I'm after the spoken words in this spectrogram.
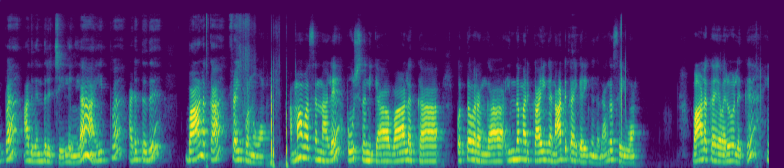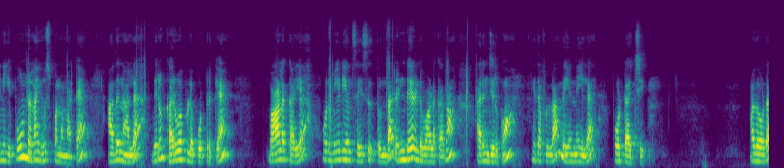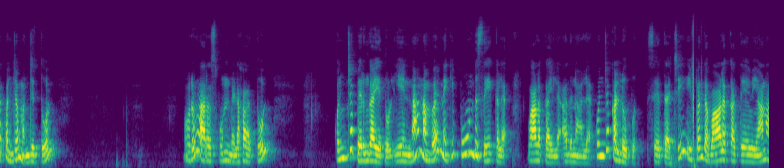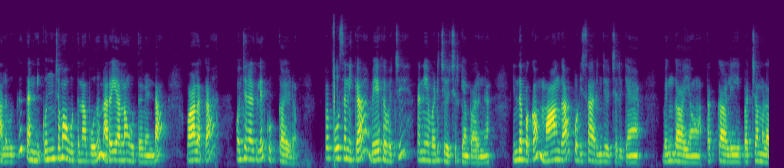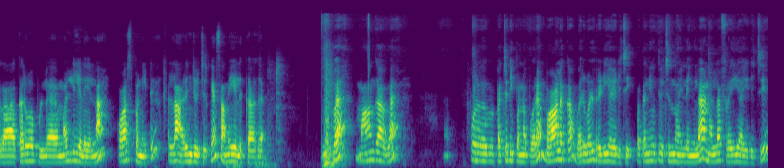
இப்போ அது வெந்துருச்சு இல்லைங்களா? இப்போ அடுத்தது வாழைக்காய் ஃப்ரை பண்ணுவோம். அமாவாசைனாலே பூசணிக்காய் வாழைக்காய் கொத்தவரங்காய் இந்த மாதிரி காய்ங்க நாட்டு காய்கறிங்க தாங்க செய்வோம். வாழைக்காயை வறுவலுக்கு இன்றைக்கி பூண்டெல்லாம் யூஸ் பண்ண மாட்டேன். அதனால் வெறும் கருவேப்பிலை போட்டிருக்கேன். வாழைக்காயை ஒரு மீடியம் சைஸு துண்டாக ரெண்டே ரெண்டு வாழைக்காய் தான் அரிஞ்சிருக்கோம். இதை ஃபுல்லாக அந்த எண்ணெயில் போட்டாச்சு. அதோட கொஞ்சம் மஞ்சத்தூள் ஒரு அரை ஸ்பூன் மிளகாத்தூள் கொஞ்சம் பெருங்காயத்தூள். ஏன்னா நம்ம இன்றைக்கி பூண்டு சேர்க்கலை வாழைக்காயில் அதனால் கொஞ்சம் கல்லுப்பு சேர்த்தாச்சு. இப்போ இந்த வாழைக்காய் தேவையான அளவுக்கு தண்ணி கொஞ்சமாக ஊற்றினா போதும். நிறையாலாம் ஊற்ற வேண்டாம். வாழைக்காய் கொஞ்ச நேரத்துலேயே குக் ஆகிடும் இப்போ பூசணிக்காய் வேக வச்சு தண்ணியை வடித்து வச்சுருக்கேன் பாருங்கள் இந்த பக்கம் மாங்காய் பொடிசாக அரிஞ்சு வச்சுருக்கேன். வெங்காயம் தக்காளி பச்சை மிளகா கருவேப்பில்லை மல்லி இலையெல்லாம் வாஷ் பண்ணிவிட்டு எல்லாம் அரிஞ்சு வச்சுருக்கேன் சமையலுக்காக. இப்போ மாங்காவை பச்சடி பண்ண போகிறேன் வாழைக்காய் வறுவல் ரெடி ஆகிடுச்சி இப்போ தண்ணி ஊற்றி வச்சுருந்தோம் இல்லைங்களா? நல்லா ஃப்ரை ஆகிடுச்சி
